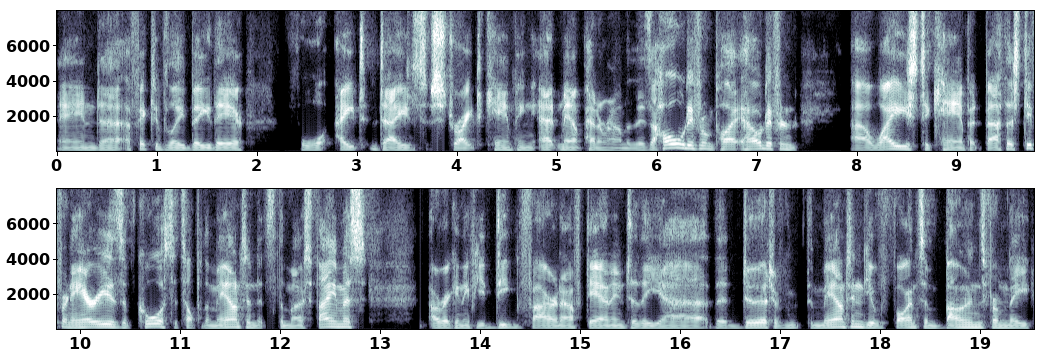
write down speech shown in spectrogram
and uh, effectively be there for eight days straight camping at Mount Panorama. There's a whole different play, whole different ways to camp at Bathurst. Different areas, of course. The top of the mountain, it's the most famous. I reckon if you dig far enough down into the uh, the dirt of the mountain, you'll find some bones from the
